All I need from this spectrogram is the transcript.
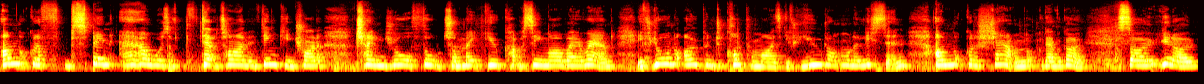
I'm not going to f- spend hours of time and thinking, trying to change your thoughts or make you come see my way around. If you're not open to compromise, if you don't want to listen, I'm not going to shout. I'm not going to have a go. So you know.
